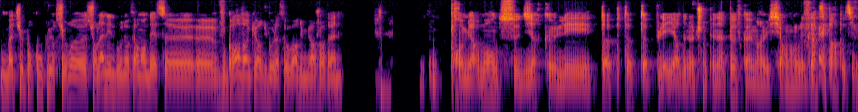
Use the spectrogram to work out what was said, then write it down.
Mathieu, pour conclure sur, euh, sur l'année de Bruno Fernandes, euh, euh, grand vainqueur du Goal Award du meilleur joueur de l'année premièrement de se dire que les top top top players de notre championnat peuvent quand même réussir en Angleterre, c'est pas impossible.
